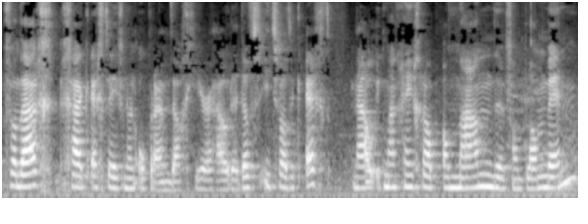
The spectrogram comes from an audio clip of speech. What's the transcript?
Vandaag ga ik echt even een opruimdag hier houden. Dat is iets wat ik echt, nou ik maak geen grap, al maanden van plan ben.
